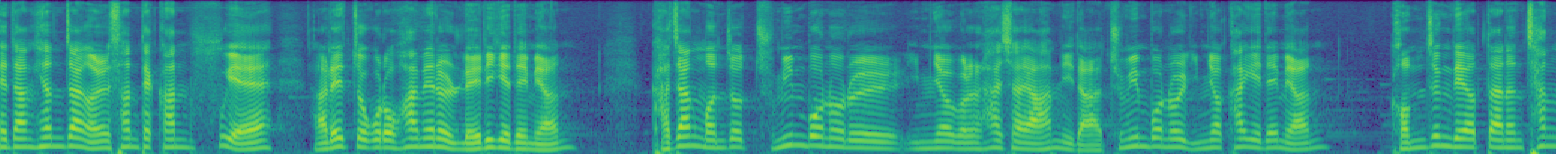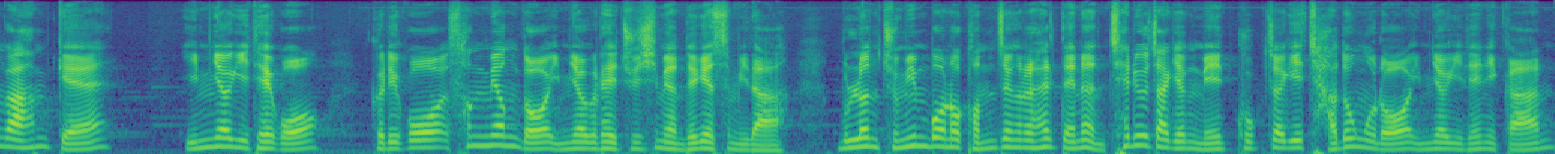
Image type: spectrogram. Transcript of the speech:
해당 현장을 선택한 후에 아래쪽으로 화면을 내리게 되면 가장 먼저 주민번호를 입력을 하셔야 합니다. 주민번호를 입력하게 되면 검증되었다는 창과 함께 입력이 되고 그리고 성명도 입력을 해 주시면 되겠습니다. 물론 주민번호 검증을 할 때는 체류 자격 및 국적이 자동으로 입력이 되니까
